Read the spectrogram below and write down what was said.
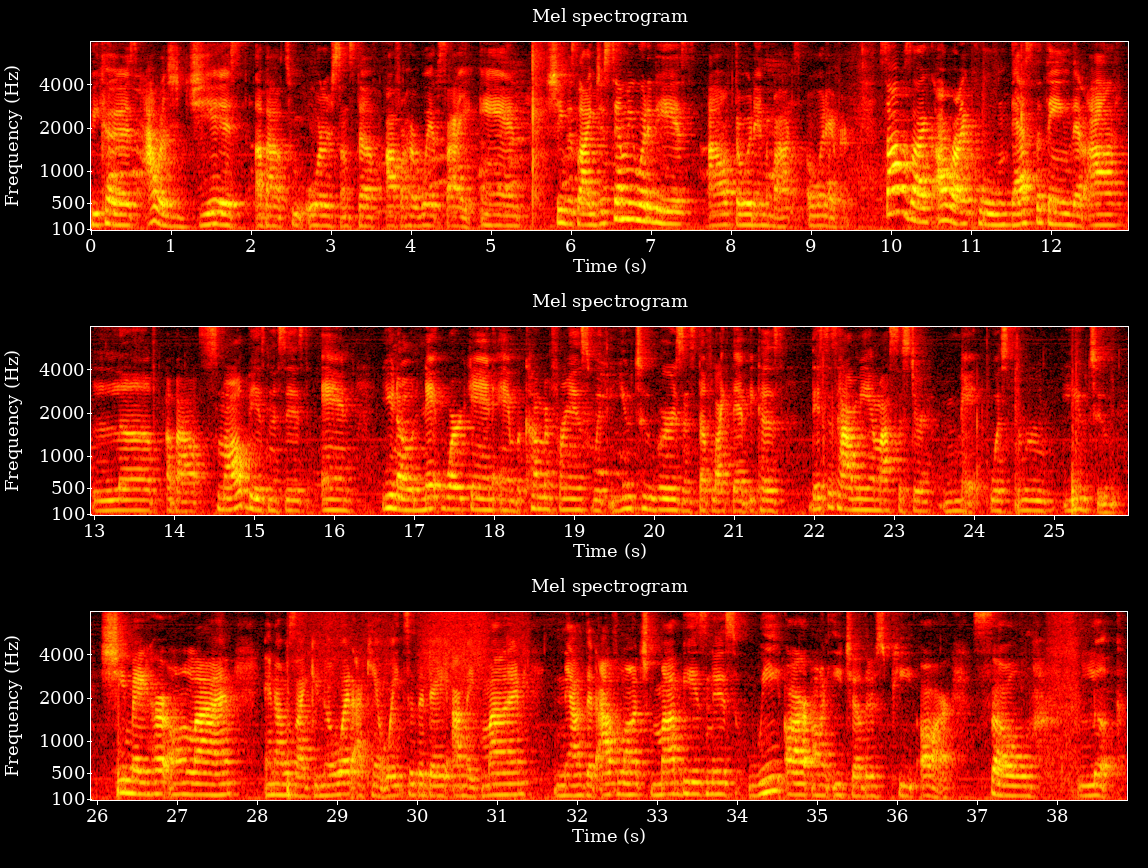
because I was just about to order some stuff off of her website and she was like just tell me what it is. I'll throw it in the box or whatever. So I was like all right cool. That's the thing that I love about small businesses and you know networking and becoming friends with youtubers and stuff like that because this is how me and my sister met was through youtube. She made her own line and I was like, you know what? I can't wait till the day I make mine. Now that I've launched my business, we are on each other's PR. So look,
